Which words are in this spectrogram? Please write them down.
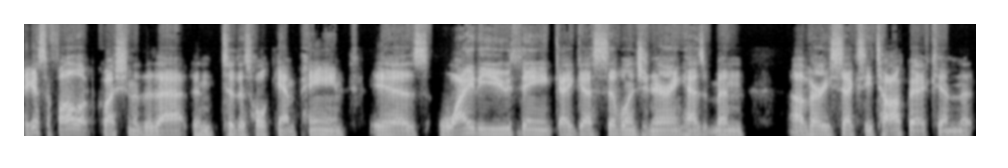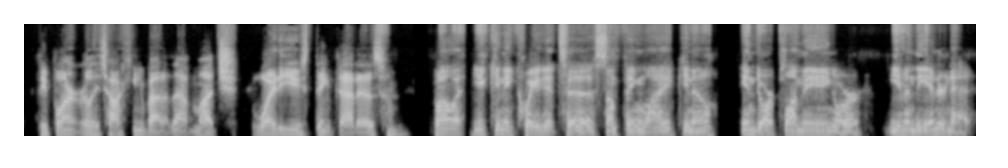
I guess a follow up question to that and to this whole campaign is why do you think, I guess, civil engineering hasn't been a very sexy topic and that people aren't really talking about it that much. Why do you think that is? Well, you can equate it to something like, you know, indoor plumbing or even the internet.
